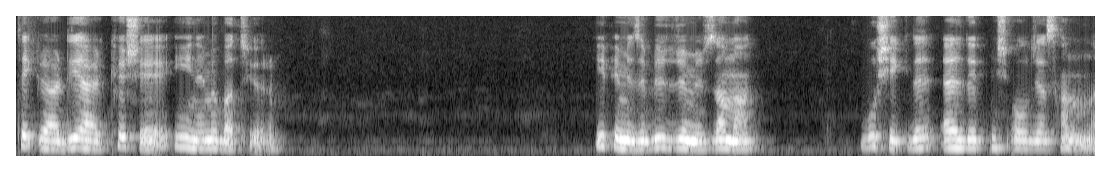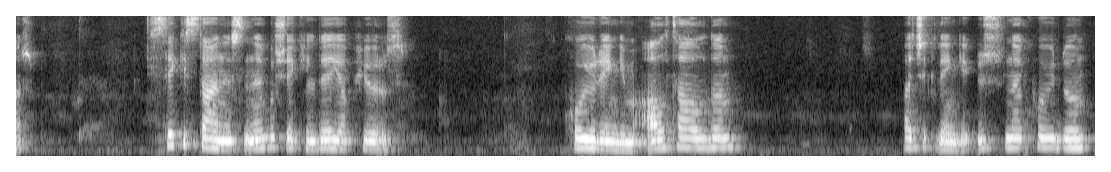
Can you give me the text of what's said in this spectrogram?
Tekrar diğer köşeye iğnemi batıyorum. İpimizi büzdüğümüz zaman bu şekilde elde etmiş olacağız hanımlar. 8 tanesini bu şekilde yapıyoruz. Koyu rengimi alta aldım. Açık rengi üstüne koydum.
